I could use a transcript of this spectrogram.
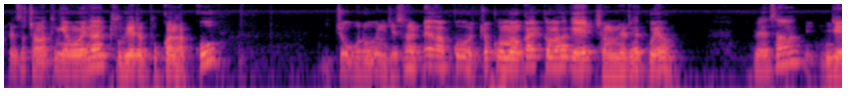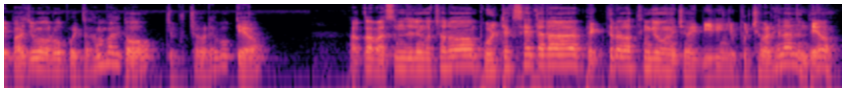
그래서 저 같은 경우에는 두 개를 묶어 놨고 이쪽으로 이제 선을 빼갖고 조금은 깔끔하게 정리를 했고요. 그래서 이제 마지막으로 볼텍 한 발 더 부착을 해 볼게요. 아까 말씀드린 것처럼 볼텍 세대랑 벡트라 같은 경우는 제가 미리 이제 부착을 해 놨는데요.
